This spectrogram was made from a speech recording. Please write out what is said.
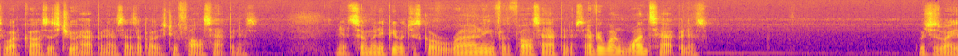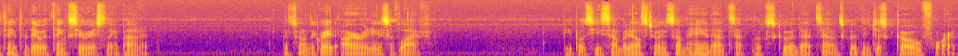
to what causes true happiness as opposed to false happiness. And yet so many people just go running for the false happiness. Everyone wants happiness, which is why you think that they would think seriously about it. That's one of the great ironies of life. People see somebody else doing something, hey, that looks good, that sounds good, and they just go for it.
